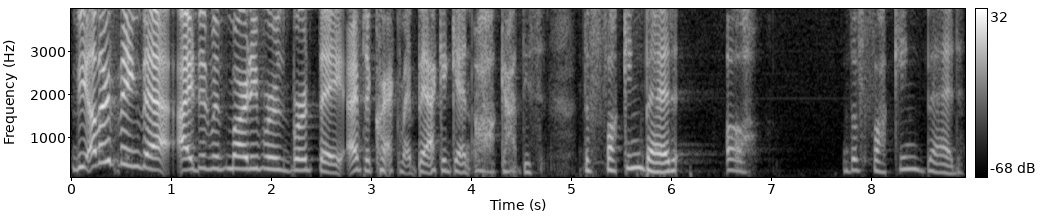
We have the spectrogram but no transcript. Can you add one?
the other thing that I did with Marty for his birthday, I have to crack my back again. Oh God, these the fucking bed. Oh, the fucking bed.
